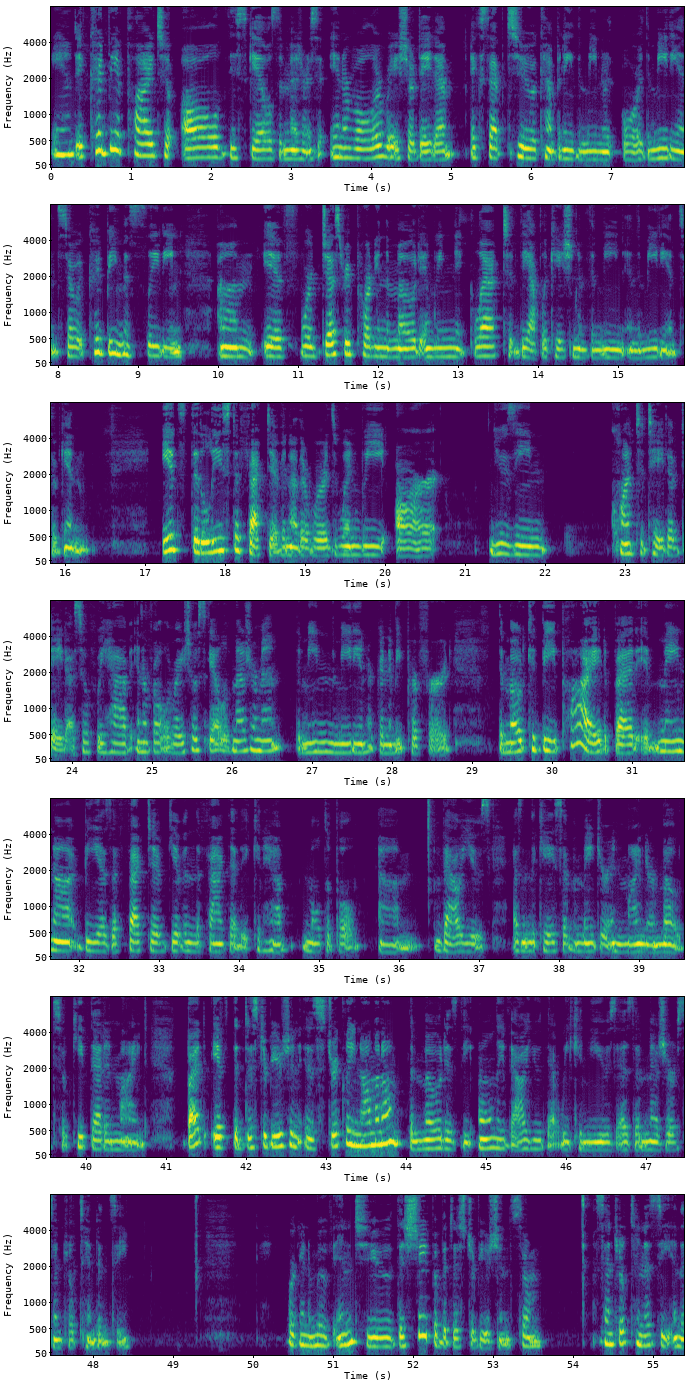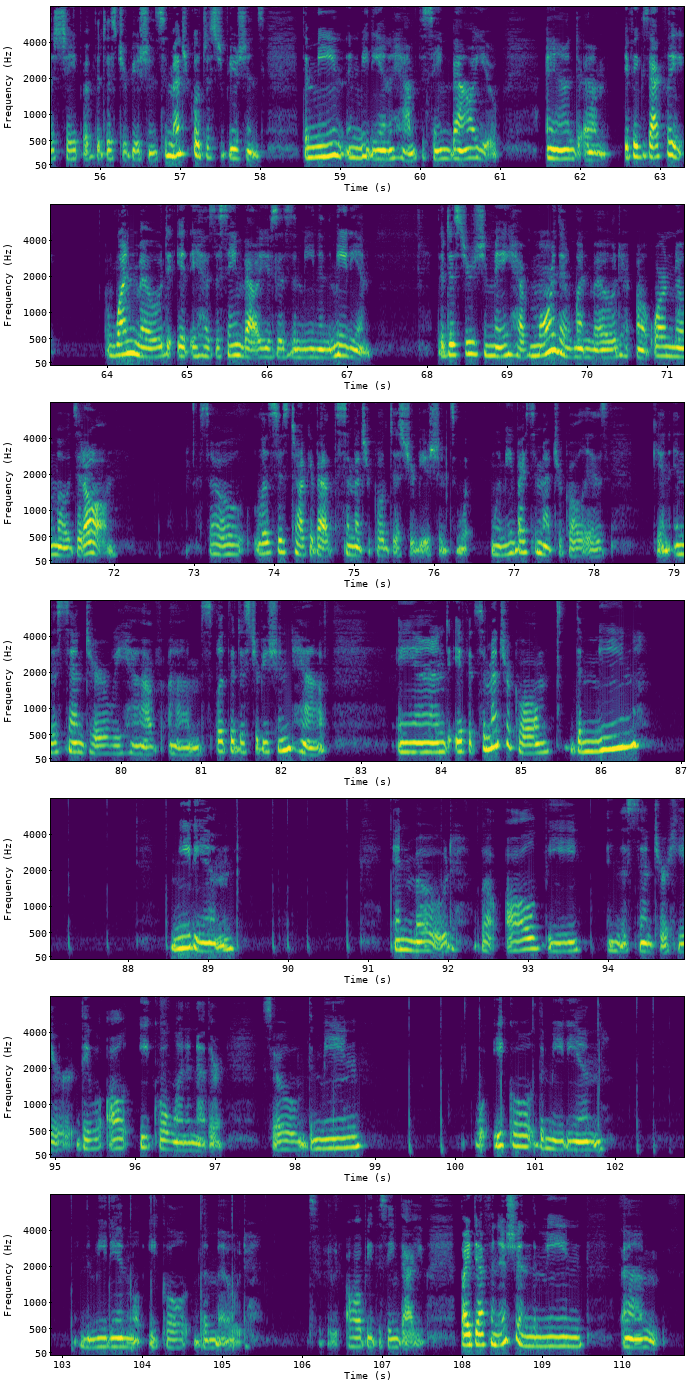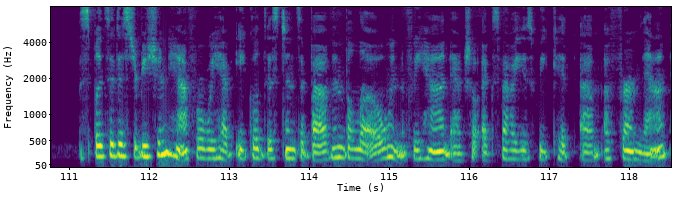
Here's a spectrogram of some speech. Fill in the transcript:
And it could be applied to all the scales of measurements, interval or ratio data, except to accompany the mean or the median. So it could be misleading um, if we're just reporting the mode and we neglect the application of the mean and the median. So again, it's the least effective, in other words, when we are using quantitative data. So if we have interval or ratio scale of measurement, the mean and the median are going to be preferred. The mode could be applied, but it may not be as effective given the fact that it can have multiple um, values, as in the case of a major and minor mode. So keep that in mind. But if the distribution is strictly nominal, the mode is the only value that we can use as a measure of central tendency. We're going to move into the shape of a distribution. So central tendency in the shape of the distribution. Symmetrical distributions, the mean and median have the same value. And um, if exactly one mode, it, has the same values as the mean and the median. The distribution may have more than one mode uh, or no modes at all. So let's just talk about symmetrical distributions. What we mean by symmetrical is, again, in the center we have um, split the distribution in half. And if it's symmetrical, the mean, median, and mode will all be in the center here. They will all equal one another. So the mean will equal the median, and the median will equal the mode. So they would all be the same value. By definition, the mean um, splits the distribution in half where we have equal distance above and below. And if we had actual x values, we could um, affirm that.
